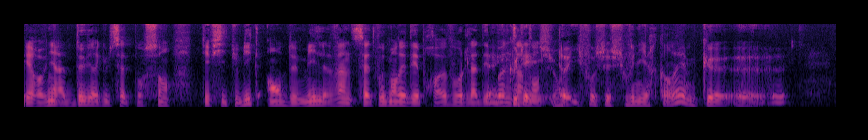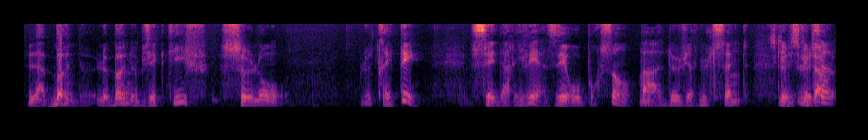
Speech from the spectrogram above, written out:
et revenir à 2,7% de déficit public en 2027. Vous demandez des preuves au-delà des bonnes intentions Il faut se souvenir quand même que... Euh, le bon objectif, selon le traité, c'est d'arriver à 0%, pas à 2,7%. Mmh. Ce qui est discutable,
